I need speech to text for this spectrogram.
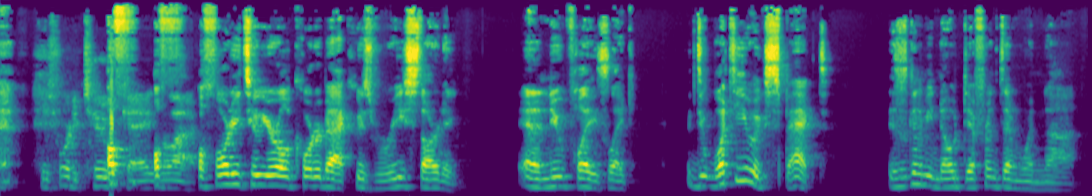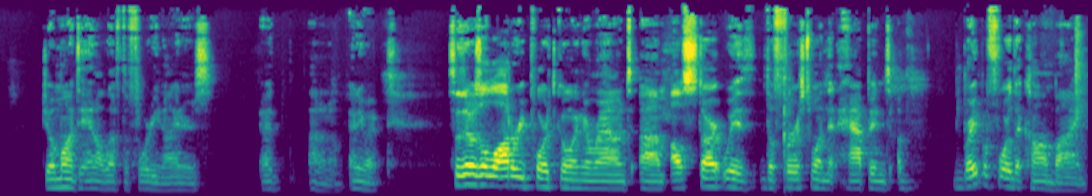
he's forty-two. Okay, a- relax. a 42 year old quarterback who's restarting in a new place. Like, do, what do you expect? This is going to be no different than when uh, Joe Montana left the 49ers. I, I don't know. Anyway, so there was a lot of reports going around. Um, I'll start with the first one that happened uh, right before the combine.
